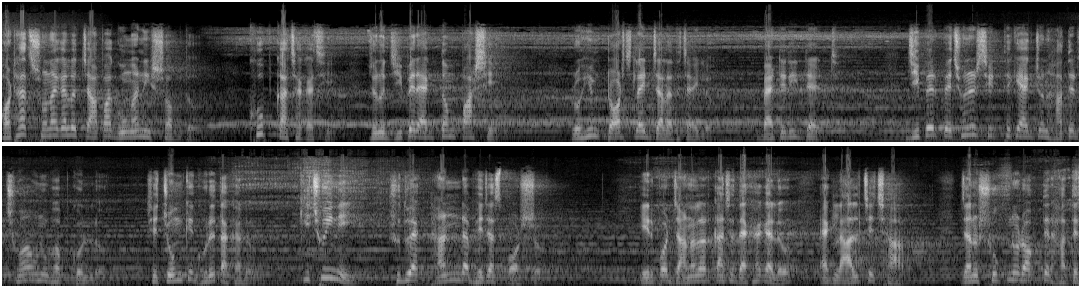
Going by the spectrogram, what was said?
হঠাৎ শোনা গেল চাপা গুঙানির শব্দ। খুব কাছাকাছি, যেন জিপের একদম পাশে। রহিম টর্চ লাইট জ্বালাতে চাইল। ব্যাটারি ডেড। জিপের পেছনের সিট থেকে একজন হাতের ছোঁয়া অনুভব করল। সে চমকে ঘুরে তাকালো। কিছুই নেই, শুধু এক ঠান্ডা ভেজা স্পর্শ। এরপর জানালার কাছে দেখা গেল এক লালচে ছাপ, যেন শুকনো রক্তের হাতের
